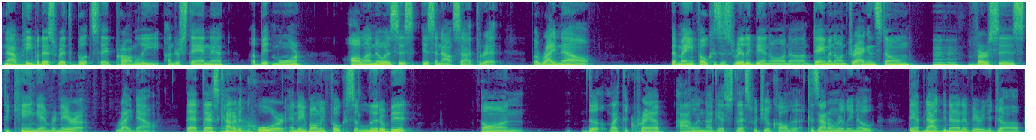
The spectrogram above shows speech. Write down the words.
Now, Mm-hmm. people that's read the books, they probably understand that a bit more. All I know is it's, it's an outside threat. But right now, the main focus has really been on um, Daemon on Dragonstone Mm-hmm. versus the King and Rhaenyra right now. That that's kind of the core, and they've only focused a little bit on the like the crab island i guess that's what you'll call it because i don't really know they have not done a very good job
